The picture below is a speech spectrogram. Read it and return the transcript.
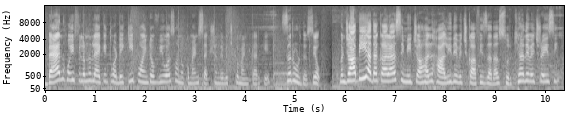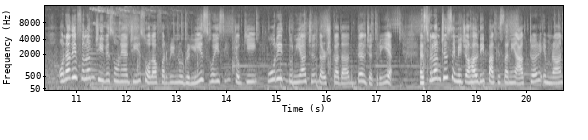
ਬੈਨ ਹੋਈ ਫਿਲਮ ਨੂੰ ਲੈ ਕੇ ਤੁਹਾਡੇ ਕੀ ਪੁਆਇੰਟ ਆਫ ਵਿਊ ਹੈ ਸਾਨੂੰ ਕਮੈਂਟ ਸੈਕਸ਼ਨ ਦੇ ਵਿੱਚ ਕਮੈਂਟ ਕਰਕੇ ਜ਼ਰੂਰ ਦੱਸਿਓ। ਪੰਜਾਬੀ ਅਦਾਕਾਰਾ ਸਿਮੀ ਚਾਹਲ ਹਾਲ ਹੀ ਦੇ ਵਿੱਚ ਕਾਫੀ ਜ਼ਿਆਦਾ ਸੁਰਖੀਆਂ ਦੇ ਵਿੱਚ ਰਹੀ ਸੀ। ਉਹਨਾਂ ਦੀ ਫਿਲਮ ਜੀਵੇ ਸੋਹਣਿਆ ਜੀ 16 ਫਰਵਰੀ ਨੂੰ ਰਿਲੀਜ਼ ਹੋਈ ਸੀ, ਜੋ ਕਿ ਪੂਰੀ ਦੁਨੀਆ 'ਚ ਦਰਸ਼ਕਾਂ ਦਾ ਦਿਲ ਜਿੱਤ ਰਹੀ ਹੈ। ਇਸ ਫਿਲਮ 'ਚ ਸਿਮੀ ਚਾਹਲ ਦੀ ਪਾਕਿਸਤਾਨੀ ਐਕਟਰ ਇਮਰਾਨ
